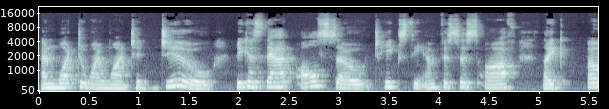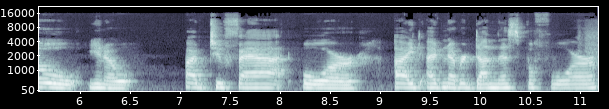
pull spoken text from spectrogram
and what do I want to do? Because that also takes the emphasis off like, oh, you know, I'm too fat or I, I've never done this before.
